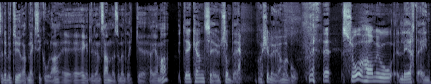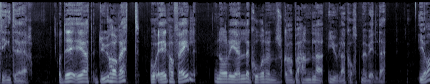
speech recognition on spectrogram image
Så det betyr at Mexicola er, er egentlig den samme som vi drikker her hjemme? Det kan se ut som det. Og ikke løya var god. Eh, Så har vi jo lært én ting til her. Og det er at du har rett, og jeg har feil, når det gjelder hvordan du skal behandle julekort med bilde. Ja,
